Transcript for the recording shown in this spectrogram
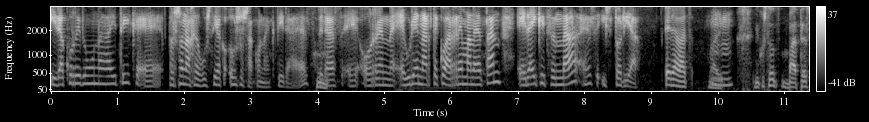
Irakurri dugunagaitik e, personaje guztiak oso sakonak dira, ez? Beraz, e, horren euren arteko harremanetan eraikitzen da, ez, historia. Era bat. Bai. Nik uste dut batez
